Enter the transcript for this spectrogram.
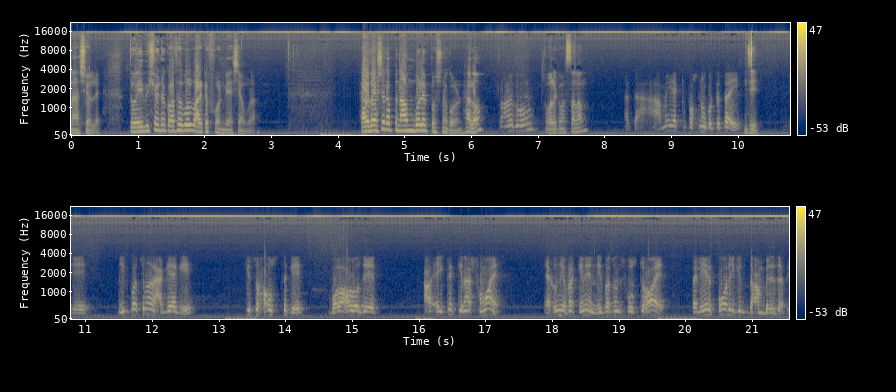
না আসলে। তো এই বিষয়ে নিয়ে কথা বলব আরেকটা ফোন নিয়ে আসি আমরা। হ্যালো দর্শক আপনার নাম বলে প্রশ্ন করুন। হ্যালো। ওয়ালাইকুম আসসালাম। আচ্ছা আমি একটা প্রশ্ন করতে চাই। জি। যে নির্বাচনের আগে আগে কিছু হাউস থেকে বলা হলো যে এইটা কেনার সময় এখনই আপনারা কেনেন, নির্বাচন সুস্থ হয়, তাহলে এরপরে কিন্তু দাম বেড়ে যাবে।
